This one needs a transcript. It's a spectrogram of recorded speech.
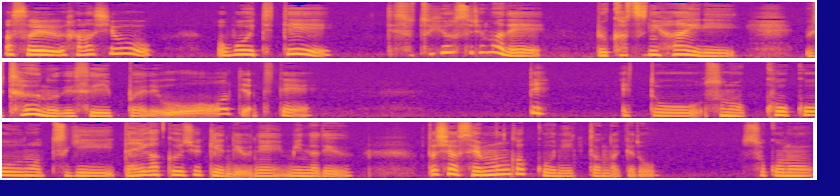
まあ、そういう話を覚えててで卒業するまで部活に入り歌うので精一杯でうおーってやってて。でえっとその高校の次大学受験だよねみんなで。言う私は専門学校に行ったんだけどそこの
